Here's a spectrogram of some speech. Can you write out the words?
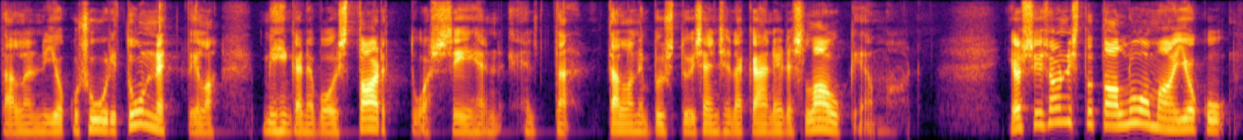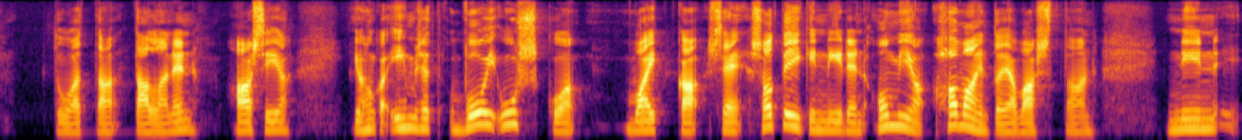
tällainen joku suuri tunnetila, mihinkä ne voisi tarttua siihen, että tällainen pystyisi ensinnäkään edes laukeamaan. Jos siis onnistutaan luomaan joku tuota, tällainen asia, johon ihmiset voi uskoa, vaikka se sotiikin niiden omia havaintoja vastaan, niin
